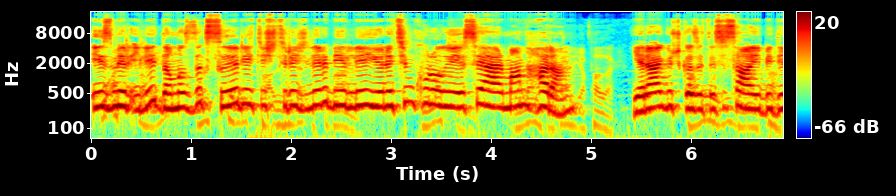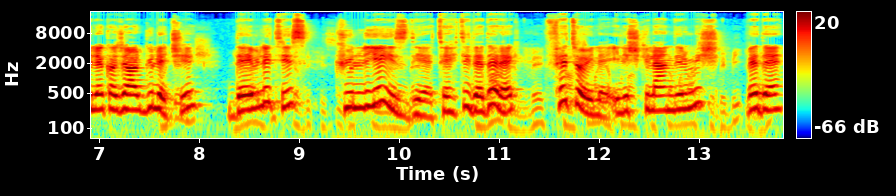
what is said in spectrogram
İzmir ili Damızlık Sığır Yetiştiricileri Birliği Yönetim Kurulu üyesi Erman Haran, Yerel Güç Gazetesi sahibi Dilek Acar Güleç'i devletiz, külliyeyiz diye tehdit ederek FETÖ ile ilişkilendirmiş ve de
